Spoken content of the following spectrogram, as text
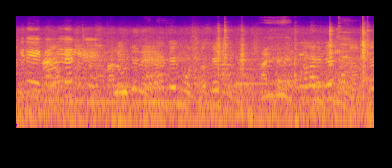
কিরে কেমন লাগছে ব্যাগ আছে। শান্তিনিকেতনের ভালো। ব্যাগ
